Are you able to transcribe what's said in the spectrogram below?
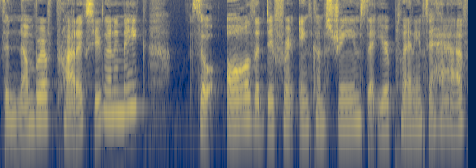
the number of products you're going to make. So, all the different income streams that you're planning to have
